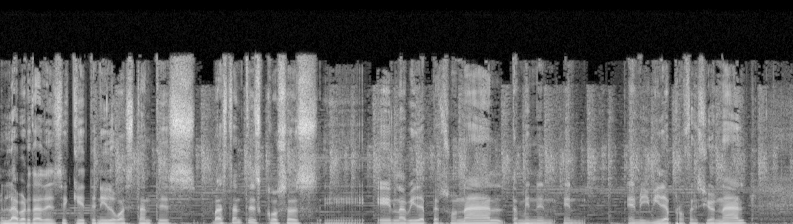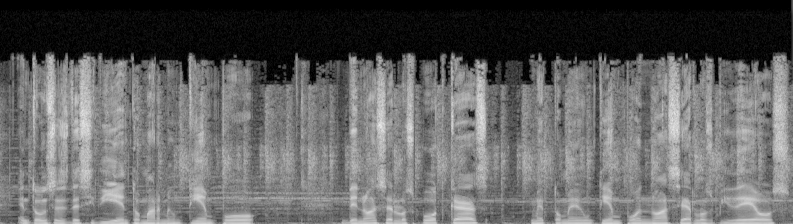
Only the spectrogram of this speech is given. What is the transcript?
la verdad es de que he tenido bastantes bastantes cosas eh, en la vida personal también en, en, en, mi vida profesional entonces decidí en tomarme un tiempo de no hacer los podcasts me tomé un tiempo en no hacer los videos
